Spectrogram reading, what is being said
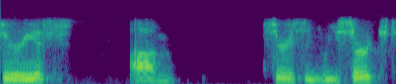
serious um, seriously researched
